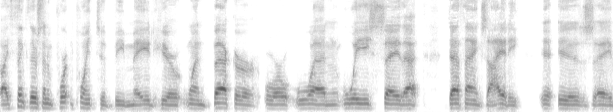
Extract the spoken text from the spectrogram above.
i think there's an important point to be made here. When becker or when we say that death anxiety is a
